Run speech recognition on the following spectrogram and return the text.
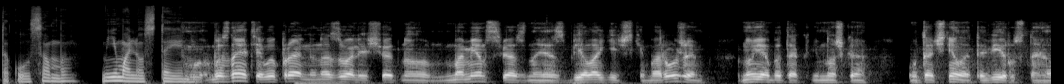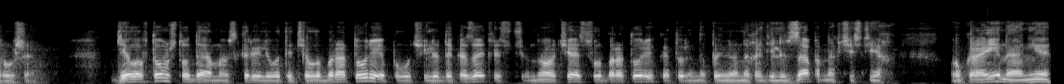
такого самого минимального состояния. Вы знаете, вы правильно назвали еще один момент, связанный с биологическим оружием. Но я бы так немножко уточнил, это вирусное оружие. Дело в том, что да, мы вскрыли вот эти лаборатории, получили доказательства, но часть лабораторий, которые, например, находились в западных частях Украины, они,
